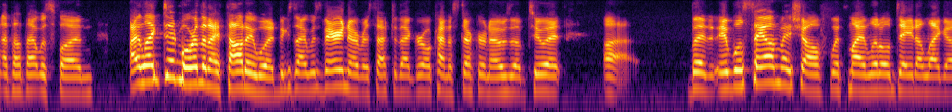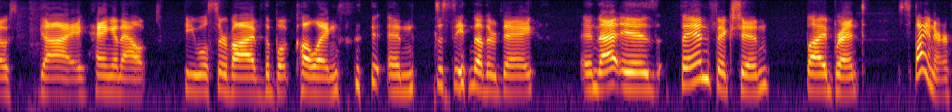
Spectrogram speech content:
I thought that was fun. I liked it more than I thought I would because I was very nervous after that girl kind of stuck her nose up to it. Uh, but it will stay on my shelf with my little data Lego guy hanging out. He will survive the book culling and to see another day. And that is fan fiction by Brent Spiner.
